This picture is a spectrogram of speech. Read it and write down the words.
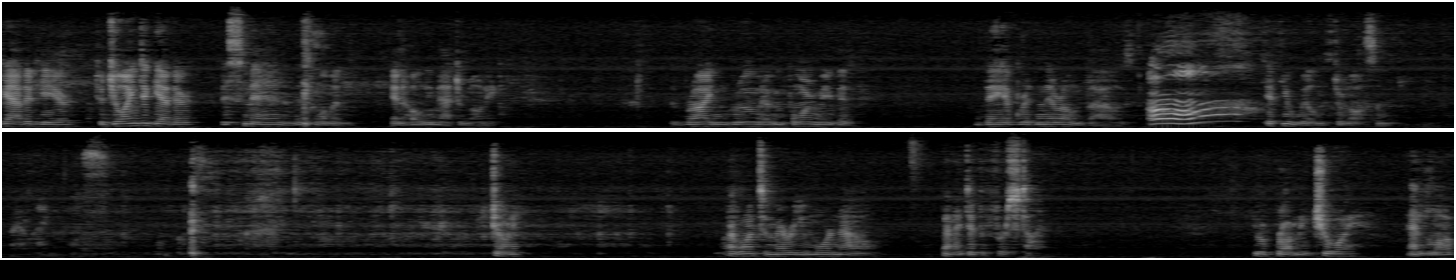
Gathered here to join together this man and this woman in holy matrimony. The bride and groom have informed me that they have written their own vows. Aww. If you will, Mr. Lawson. I like this. Joni, I want to marry you more now than I did the first time. You have brought me joy and love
